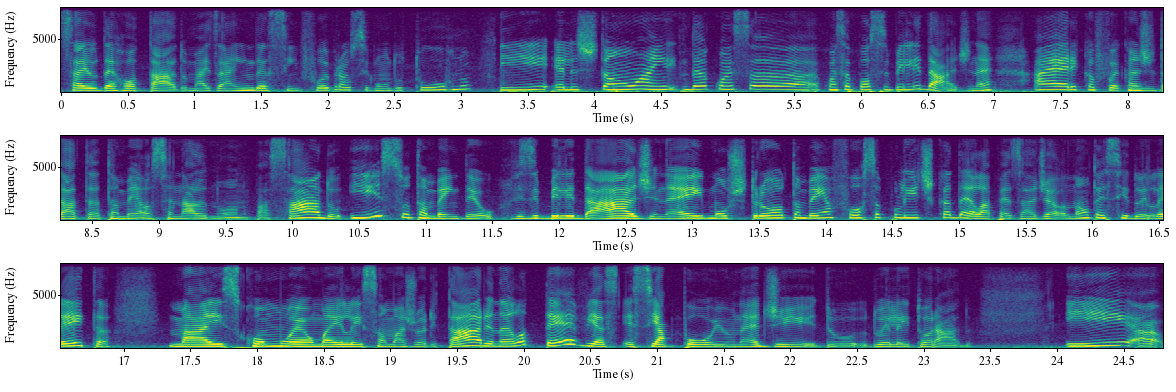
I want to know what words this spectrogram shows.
saiu derrotado, mas ainda assim foi para o segundo turno. E eles estão ainda com essa, com essa possibilidade, né? A Érica foi candidata também ao Senado no ano passado, e isso também deu visibilidade, né? E mostrou também a força política dela, apesar de ela não ter sido eleita, mas como é uma eleição majoritária, né, ela teve esse apoio né, de, do, do eleitorado. E a,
